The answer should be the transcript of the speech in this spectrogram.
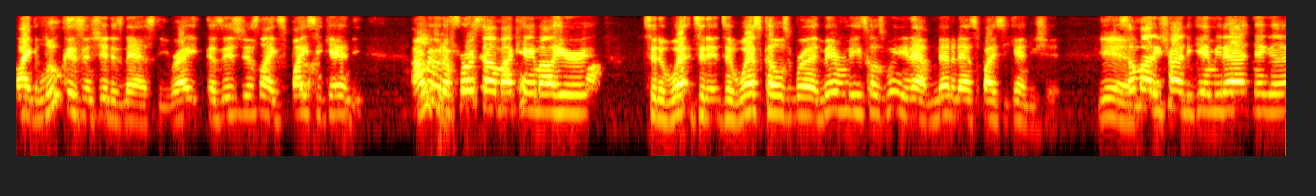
like Lucas and shit is nasty, right? Because it's just like spicy candy. I remember the first time I came out here to the west to the, to the West Coast, bro. Men from the East Coast, we didn't have none of that spicy candy shit. Yeah, Somebody tried to give me that, nigga.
